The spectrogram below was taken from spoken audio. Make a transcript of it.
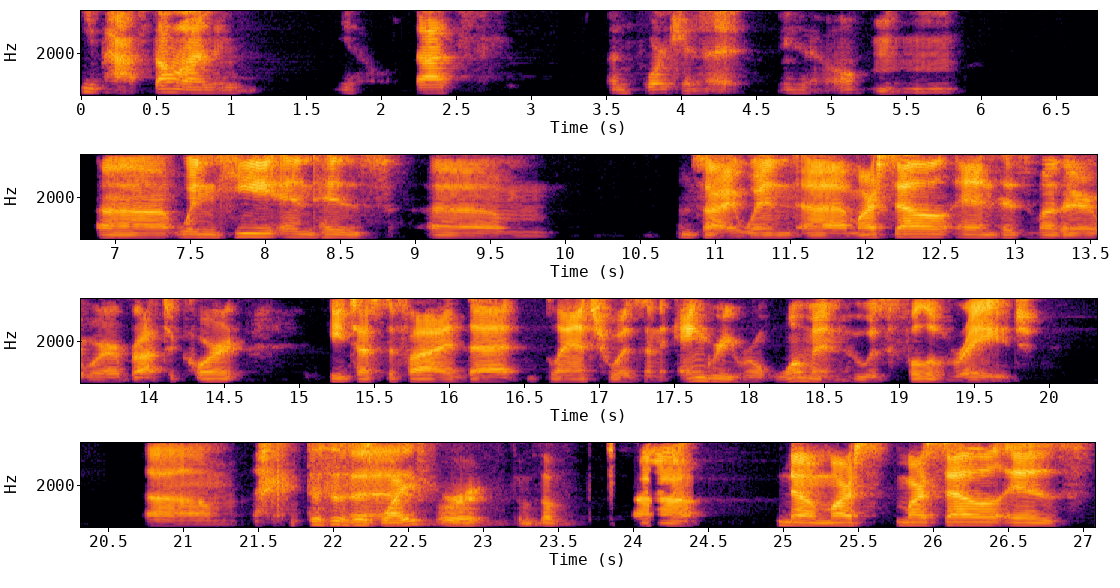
he passed on, and you know that's unfortunate. You know. hmm Uh, when he and his, um, I'm sorry, when uh, Marcel and his mother were brought to court, he testified that Blanche was an angry ro- woman who was full of rage. Um, This is his Uh, wife or the, the uh, no, Mar- Marcel is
